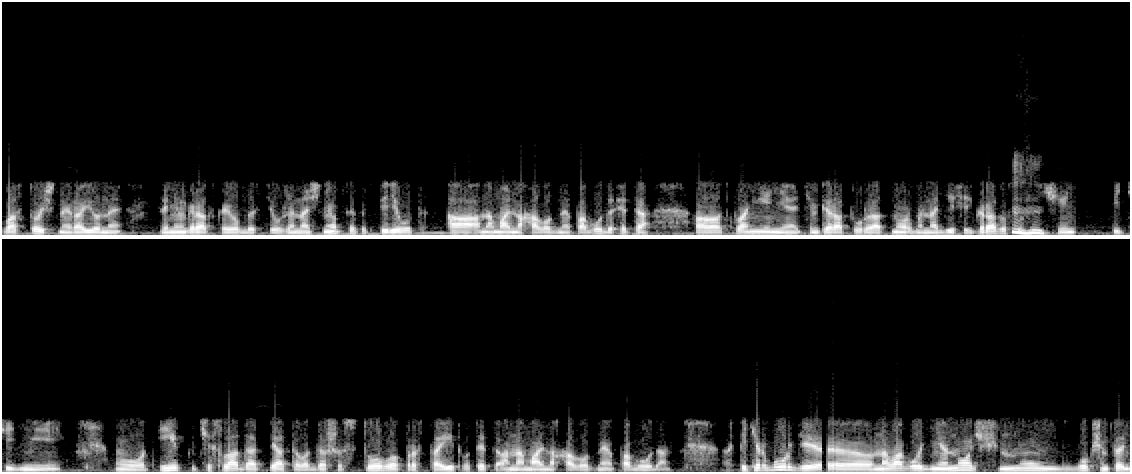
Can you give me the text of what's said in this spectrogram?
восточные районы Ленинградской области уже начнется этот период. А аномально холодная погода – это э, отклонение температуры от нормы на 10 градусов угу. в течение пяти дней. Вот. И числа до 5 до 6 простоит вот эта аномально холодная погода. В Петербурге э, новогодняя ночь, ну, в общем-то,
